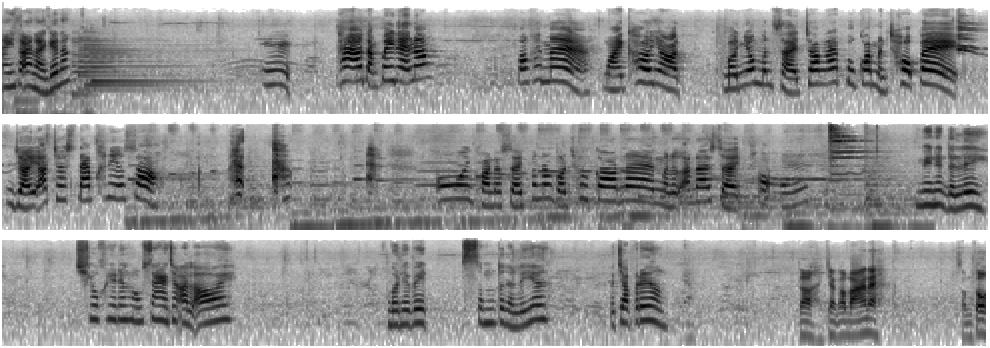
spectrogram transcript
អញទៅអានណាគេណាថាឲ្យតាំងពីអ្នកហ្នឹង បងខេម៉ាមកឲ្យឃើញអត់បើខ្ញុំមិនស្រែកចង់ណាពួកគាត់មិនឈប់ទេនិយាយអត់ចេះស្ដាប់គ្នាសោះអូយគ្រាន់តែស្រែកប៉ុណ្ណឹងក៏ឈឺកោតដែរមនុស្សអត់ដែរស្រែកផងមានអ្នកដាលីឆ្លោះគ្នានៅក្នុងផ្សារអញ្ចឹងអត់ល្អទេបើនេះវិញសុំទៅដាលីទៅបញ្ចប់រឿងតើចឹងក៏បានដែរសុំទោស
